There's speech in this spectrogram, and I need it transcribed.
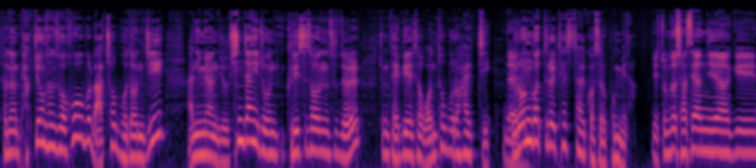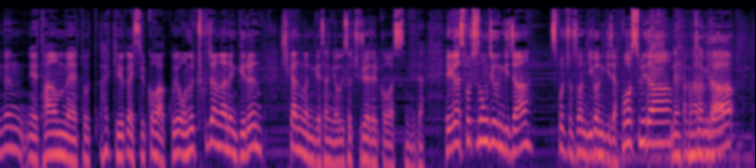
저는 박주영 선수와 호흡을 맞춰 보던지 아니면 요 신장이 좋은 그리스 선수들 좀 대비해서 원톱으로 할지 네. 이런 것들을 테스트할 것으로 봅니다. 예, 좀 더 자세한 이야기는 예, 다음에 또 할 기회가 있을 것 같고요. 오늘 축구장 가는 길은 시간 관계상 여기서 줄여야 될 것 같습니다. 예가 스포츠 송지훈 기자, 스포츠조선 이건 기자, 고맙습니다. 네, 감사합니다. 감사합니다.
